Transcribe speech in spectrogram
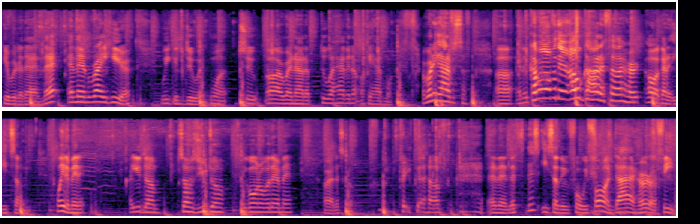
Get rid of that and that. And then right here we could do it. One two. Oh I ran out of do I have enough? Okay I have more. I'm running out of stuff. Uh and then come on over there. Oh god I felt I hurt. Oh I gotta eat something. Wait a minute are you dumb? So is you dumb? You going over there, man? All right, let's go. Break that off, and then let's let's eat something before we fall and die, hurt our feet.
